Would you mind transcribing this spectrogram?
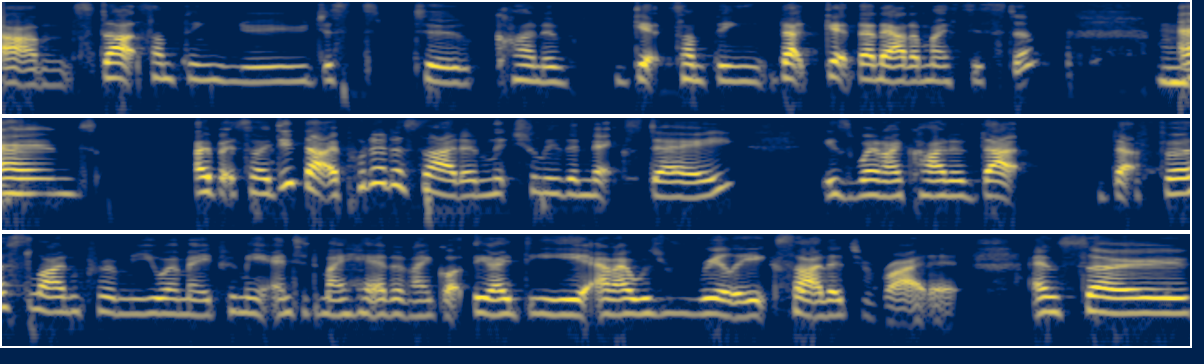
um, start something new just to kind of get something that get that out of my system. Mm. and I so I did that. I put it aside and literally the next day is when I kind of that that first line from you were made for me entered my head and I got the idea and I was really excited to write it. And so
